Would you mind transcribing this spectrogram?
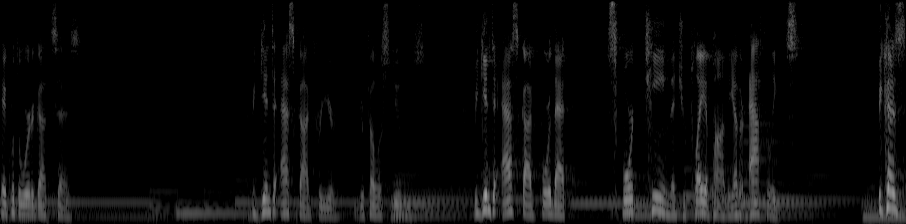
take what the Word of God says. Begin to ask God for your, your fellow students. Begin to ask God for that sport team that you play upon, the other athletes. Because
